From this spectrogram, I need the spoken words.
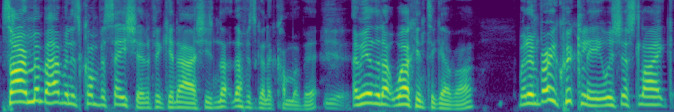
so I remember having this conversation thinking, ah, she's not nothing's gonna come of it. Yeah. And we ended up working together. But then very quickly it was just like,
